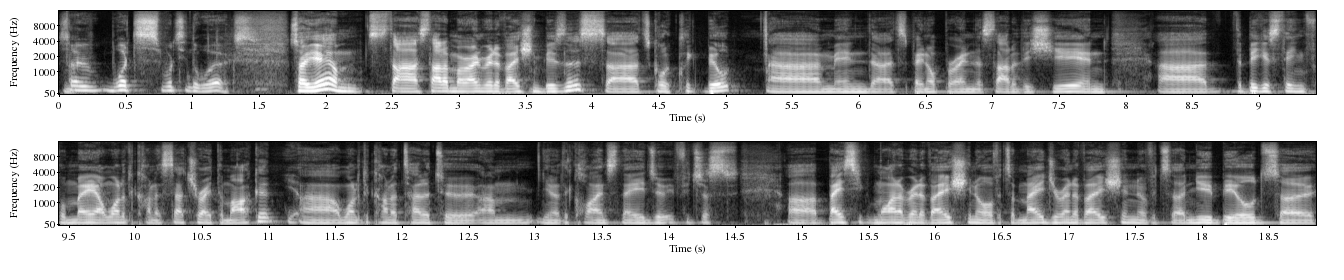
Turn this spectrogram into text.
So what's what's in the works? So yeah, I'm st- started my own renovation business. Uh, it's called Clique Built, um, and uh, it's been operating at the start of this year. And uh, the biggest thing for me, I wanted to kind of saturate the market. Yep. Uh, I wanted to kind of tailor to um, you know the client's needs. If it's just uh, basic minor renovation, or if it's a major renovation, or if it's a new build. So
